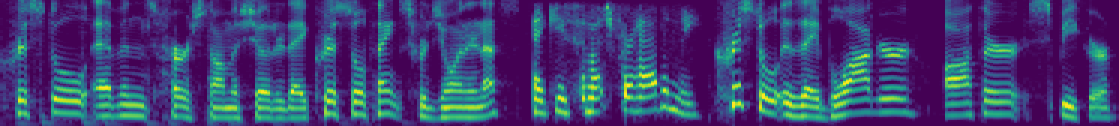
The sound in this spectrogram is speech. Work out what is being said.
Crystal Evans Hurst on the show today. Crystal, thanks for joining us. Thank you so much for having me. Crystal is a blogger, author, speaker.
